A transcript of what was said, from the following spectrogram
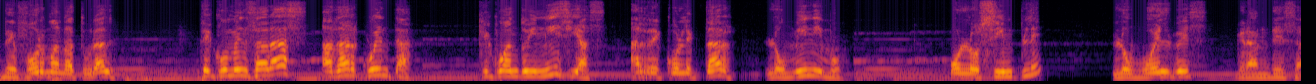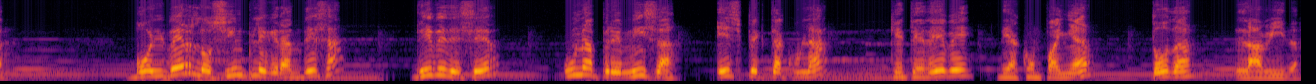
de forma natural. Te comenzarás a dar cuenta que cuando inicias a recolectar lo mínimo o lo simple, lo vuelves grandeza. Volver lo simple grandeza debe de ser una premisa espectacular que te debe de acompañar toda la vida.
